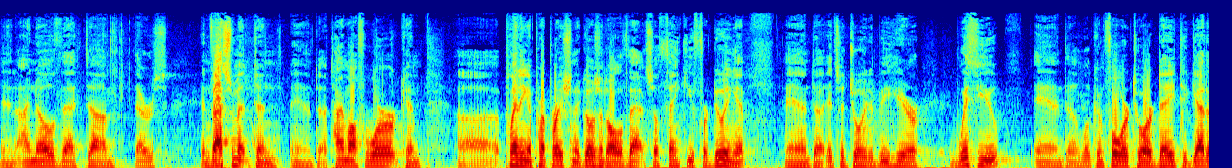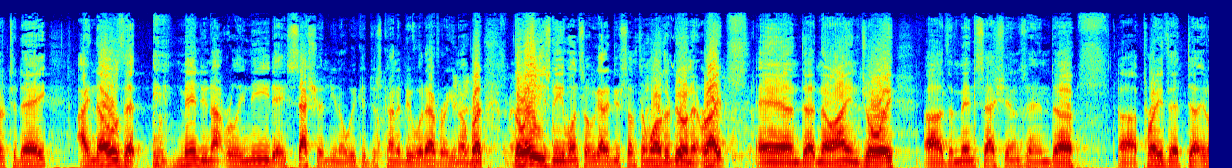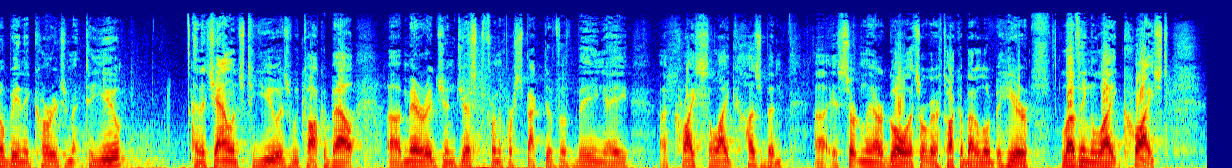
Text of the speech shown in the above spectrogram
And I know that um, there's investment and, and uh, time off work and uh, planning and preparation that goes into all of that. So thank you for doing it. And it's a joy to be here with you and uh, looking forward to our day together today. I know that men do not really need a session. You know, we could just kind of do whatever, you know, but the ladies need one, so we got to do something while they're doing it, right? And uh, no, I enjoy uh, the men's sessions and uh, uh, pray that uh, it'll be an encouragement to you and a challenge to you as we talk about marriage and just from the perspective of being a, a Christ like husband uh, is certainly our goal. That's what we're going to talk about a little bit here loving like Christ.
